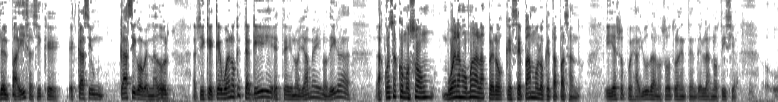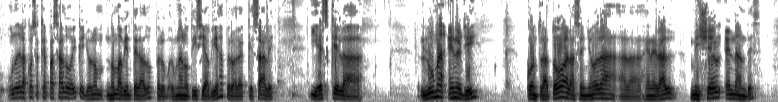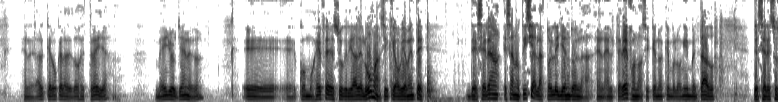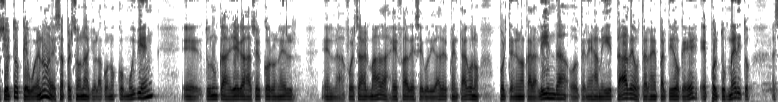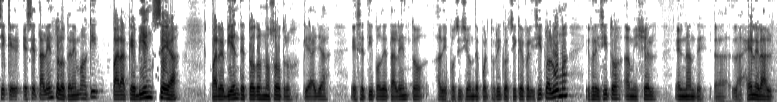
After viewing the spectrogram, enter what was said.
del país, así que es casi un casi gobernador. Así que qué bueno que esté aquí, este nos llame y nos diga las cosas como son, buenas o malas, pero que sepamos lo que está pasando. Y eso pues ayuda a nosotros a entender las noticias. Una de las cosas que ha pasado hoy, que yo no, no me había enterado, pero es una noticia vieja, pero ahora que sale, y es que la Luma Energy contrató a la señora, a la general Michelle Hernández, general creo que la de dos estrellas, Major General, eh, eh, como jefe de seguridad de Luma. Así que obviamente de ser esa noticia la estoy leyendo en, la, en el teléfono, así que no es que me lo han inventado. De ser eso cierto, que bueno, esa persona yo la conozco muy bien. Eh, tú nunca llegas a ser coronel en las Fuerzas Armadas, jefa de seguridad del Pentágono, por tener una cara linda, o tener amistades, o estar en el partido que es, es por tus méritos. Así que ese talento lo tenemos aquí para que bien sea, para el bien de todos nosotros, que haya ese tipo de talento a disposición de Puerto Rico. Así que felicito a Luma y felicito a Michelle Hernández, la general.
